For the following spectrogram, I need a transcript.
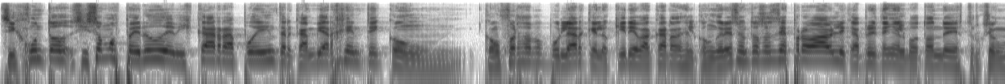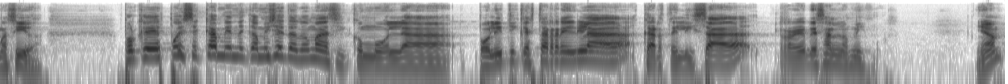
Si, juntos, si somos Perú de Vizcarra puede intercambiar gente con, con Fuerza Popular que lo quiere vacar desde el Congreso, entonces es probable que aprieten el botón de destrucción masiva. Porque después se cambian de camiseta nomás y como la política está arreglada, cartelizada, regresan los mismos. ¿Ya?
